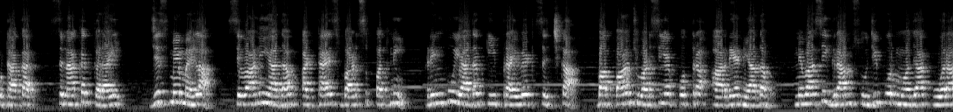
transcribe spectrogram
उठाकर शिनाखत कराई, जिसमें महिला शिवानी यादव 28 वर्ष पत्नी रिंकू यादव की प्राइवेट शिक्षिका व पाँच वर्षीय पुत्र आर्यन यादव, निवासी ग्राम सूजीपुर मौजा कुआरा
